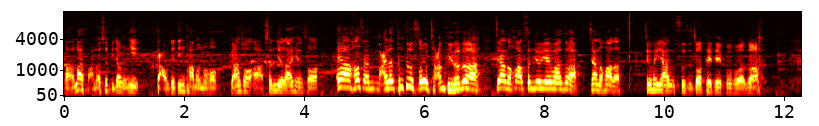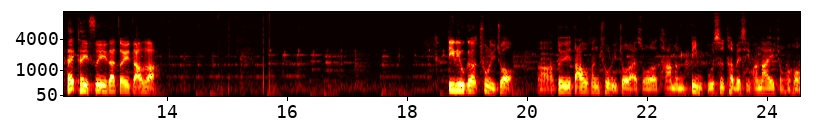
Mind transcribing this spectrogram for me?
啊，那反而是比较容易搞得定他们的哦。比方说啊，生日那一天说，哎呀，好想买了兔兔所有产品了，是吧？这样的话，生日愿望是吧？这样的话呢，就会让狮子座贴贴服服，是吧？哎，可以试一下这一招，是吧？第六个处女座啊，对于大部分处女座来说呢，他们并不是特别喜欢那一种然后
